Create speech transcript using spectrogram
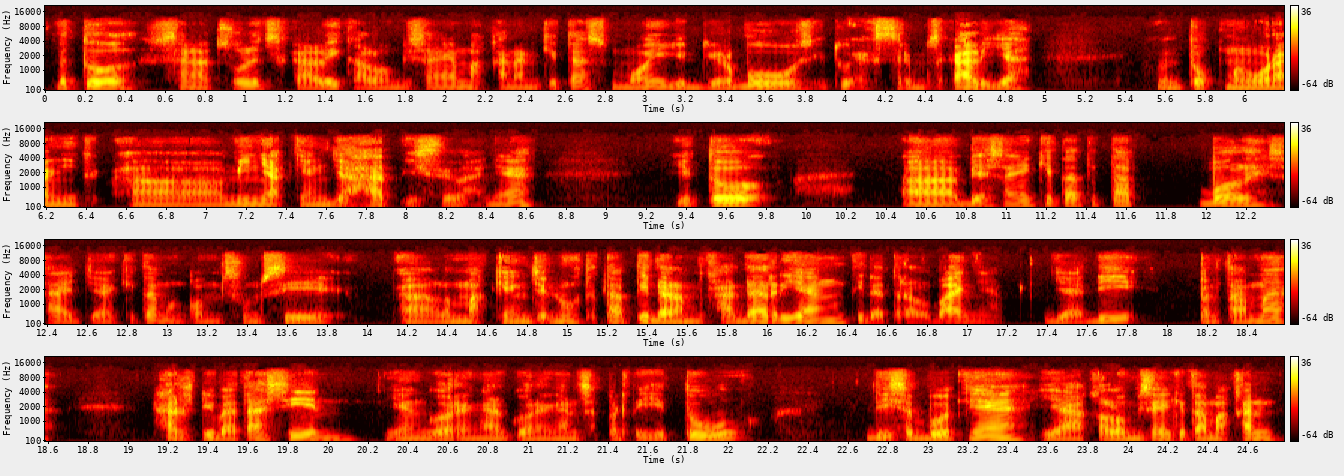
Betul, sangat sulit sekali kalau misalnya makanan kita semuanya jadi direbus. Itu ekstrim sekali ya. Untuk mengurangi uh, minyak yang jahat istilahnya. Itu uh, biasanya kita tetap boleh saja kita mengkonsumsi uh, lemak yang jenuh tetapi dalam kadar yang tidak terlalu banyak. Jadi pertama harus dibatasin yang gorengan-gorengan seperti itu disebutnya ya kalau misalnya kita makan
